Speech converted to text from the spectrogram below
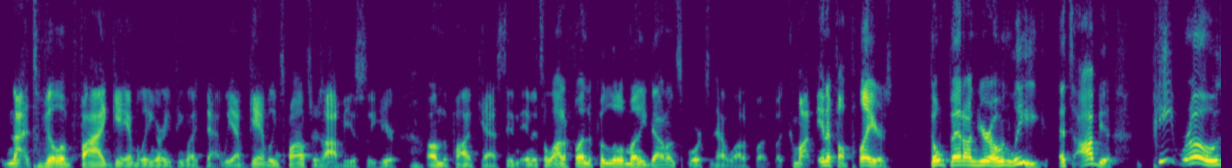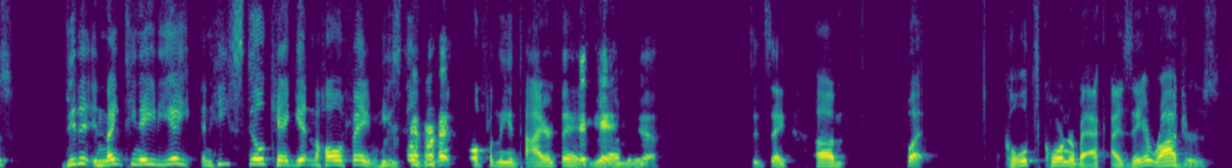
not to vilify gambling or anything like that. We have gambling sponsors, obviously, here on the podcast, and, and it's a lot of fun to put a little money down on sports and have a lot of fun. But come on, NFL players, don't bet on your own league. It's obvious. Pete Rose did it in 1988, and he still can't get in the Hall of Fame. He's still right. from the entire thing. You know I mean? Yeah, it's insane. Um, but Colts cornerback Isaiah Rodgers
